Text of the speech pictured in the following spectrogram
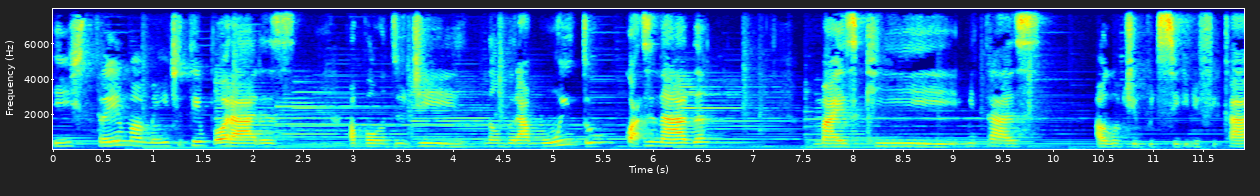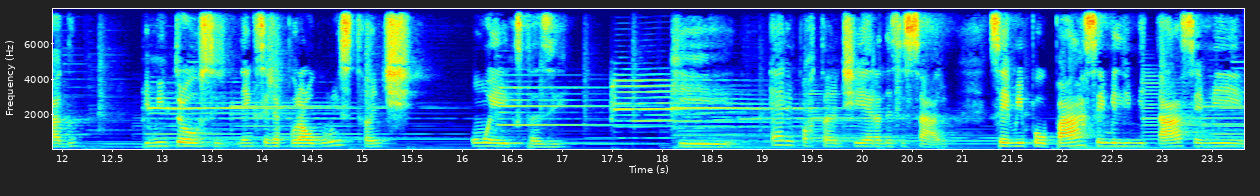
e extremamente temporárias, ao ponto de não durar muito, quase nada, mas que me traz algum tipo de significado e me trouxe, nem que seja por algum instante, um êxtase que era importante e era necessário, sem me poupar, sem me limitar, sem me,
